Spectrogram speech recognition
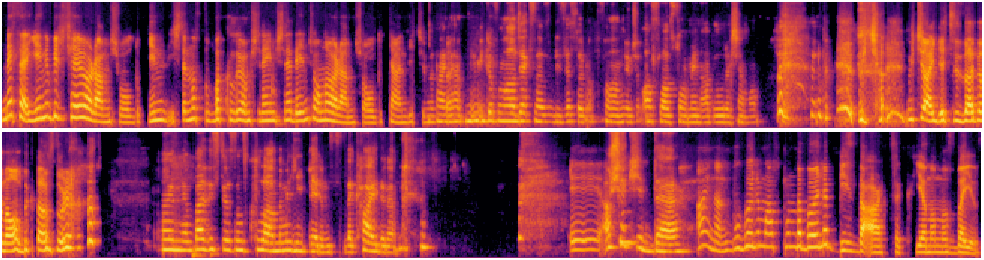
Neyse yeni bir şey öğrenmiş olduk. Yeni işte nasıl bakılıyormuş, neymiş, ne değilmiş onu öğrenmiş olduk kendi içimizde. Aynen. Mikrofonu alacaksanız bize sorun falan diyormuşum. Asla sormayın abi uğraşamam. üç, üç ay geçti zaten aldıktan sonra. Aynen. Ben istiyorsanız kullandığımı linklerim size kaydırın. E, Bu şekilde. Aynen bu bölüm aslında böyle biz de artık yanınızdayız,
